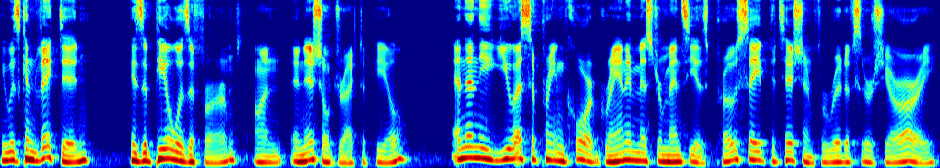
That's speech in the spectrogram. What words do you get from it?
He was convicted, his appeal was affirmed on initial direct appeal, and then the U.S. Supreme Court granted Mr. Mencia's pro se petition for writ of certiorari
